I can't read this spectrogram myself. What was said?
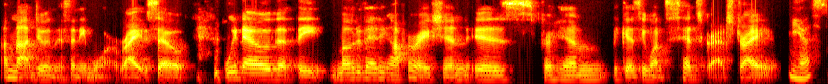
I'm not doing this anymore, right? So we know that the motivating operation is for him because he wants his head scratched, right? Yes.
